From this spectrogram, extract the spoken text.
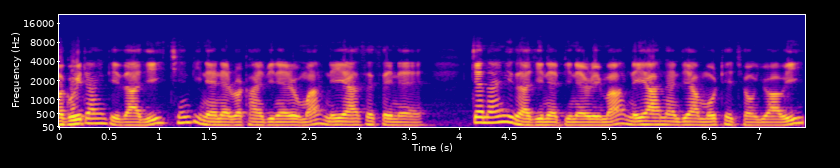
မကွေးတိုင်းဒေသကြီးချင်းပြည်နယ်နဲ့ရခိုင်ပြည်နယ်တို့မှာနေရာစိတ်စိတ်နဲ့ ကြံတိုင်းဒေသကြီးနဲ့ပြည်နယ်တွေမှာနေရာနှံပြမိုးထစ်ချုံရွာပြီး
